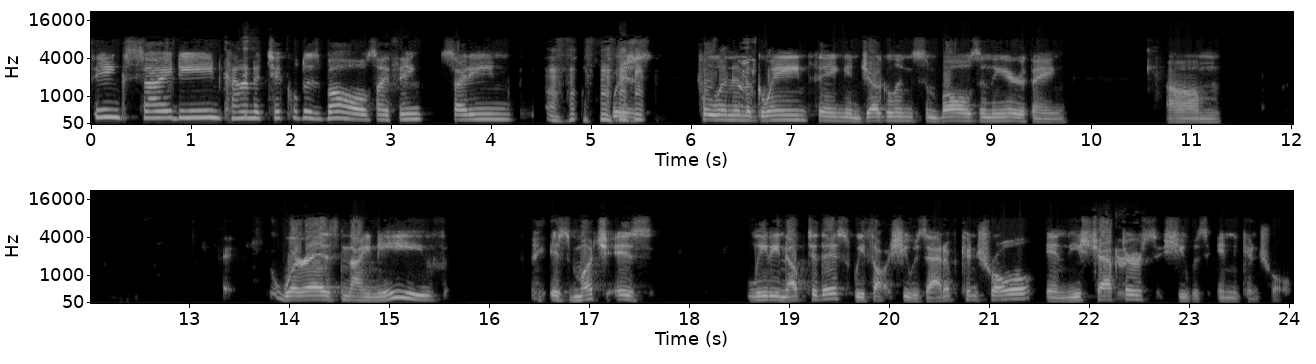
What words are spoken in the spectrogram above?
think saidin kind of tickled his balls. I think saidin was pulling an Egwene thing and juggling some balls in the air thing. Um, Whereas Nynaeve, as much as leading up to this, we thought she was out of control. In these chapters, she was in control.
